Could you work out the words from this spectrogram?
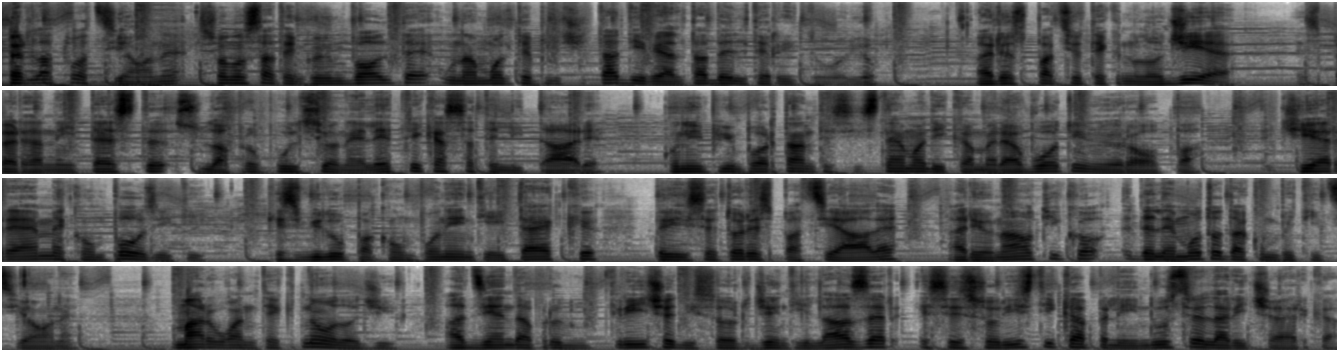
Per l'attuazione sono state coinvolte una molteplicità di realtà del territorio. Aerospazio Tecnologie, esperta nei test sulla propulsione elettrica satellitare, con il più importante sistema di camere a vuoto in Europa, CRM Compositi, che sviluppa componenti high-tech per il settore spaziale, aeronautico e delle moto da competizione. Marwan Technology, azienda produttrice di sorgenti laser e sensoristica per l'industria e la ricerca.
